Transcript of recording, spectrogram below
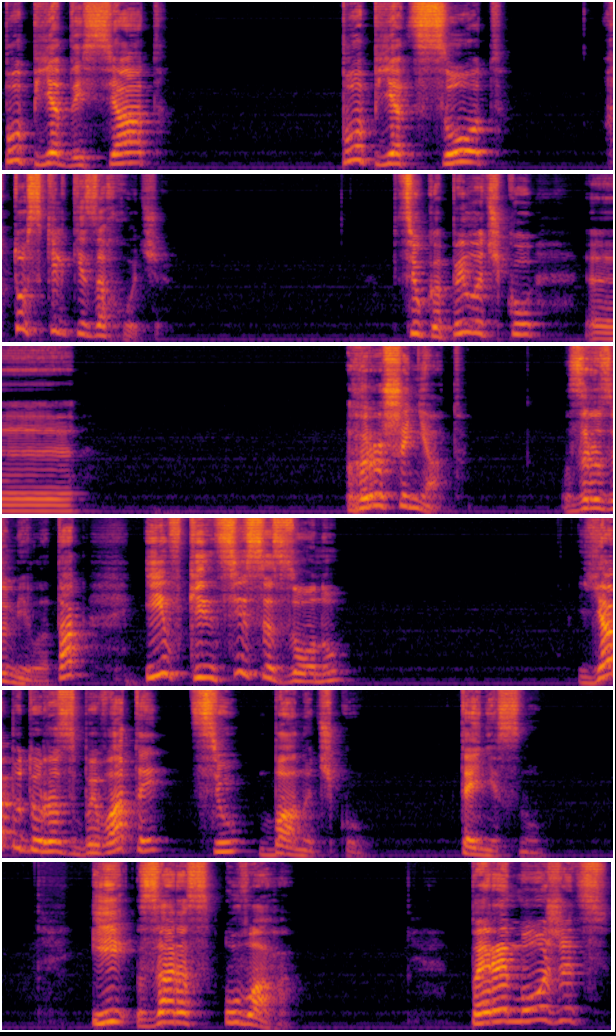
по 50, по 500, хто скільки захоче. В цю копілочку е- грошенят. Зрозуміло, так? І в кінці сезону я буду розбивати цю баночку тенісну. І зараз увага! Переможець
